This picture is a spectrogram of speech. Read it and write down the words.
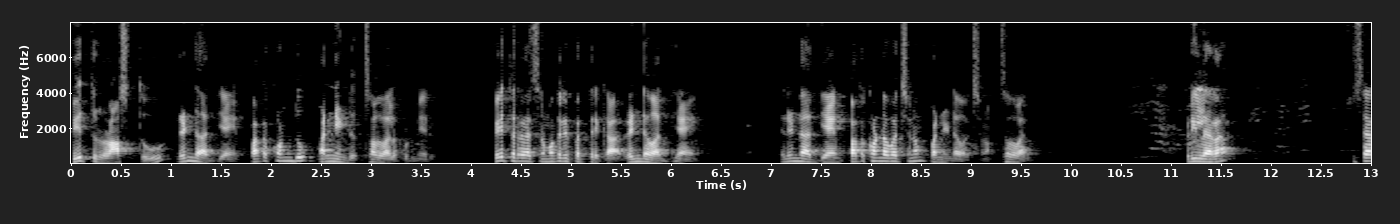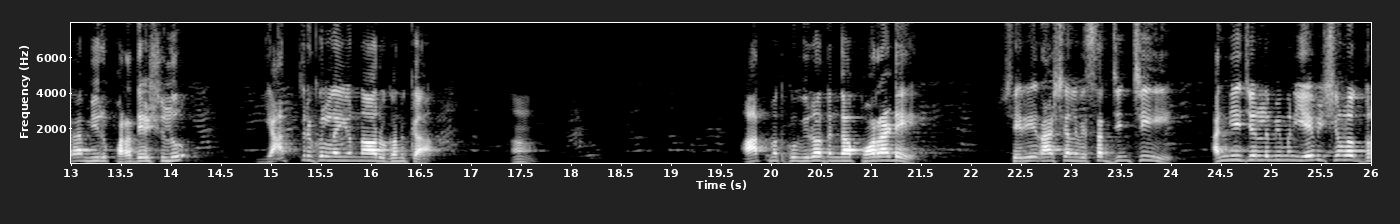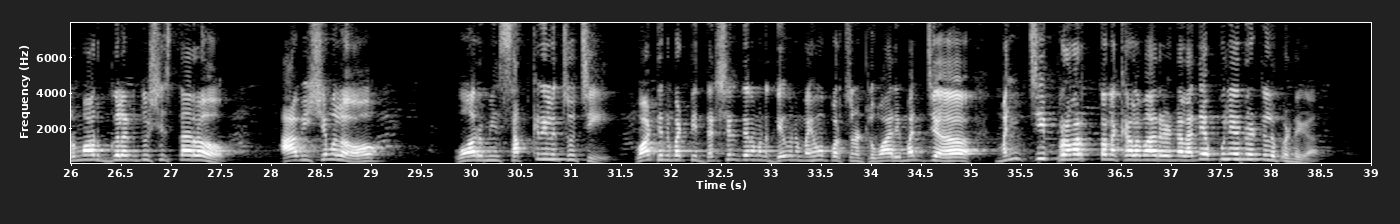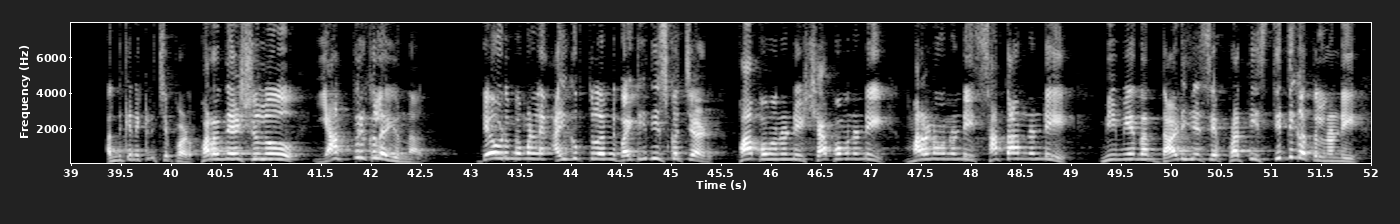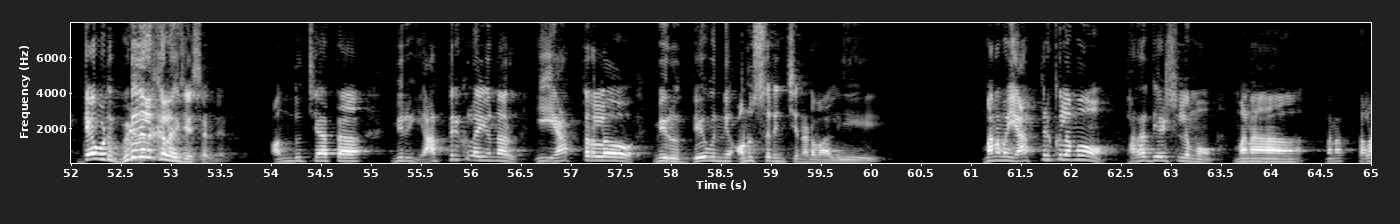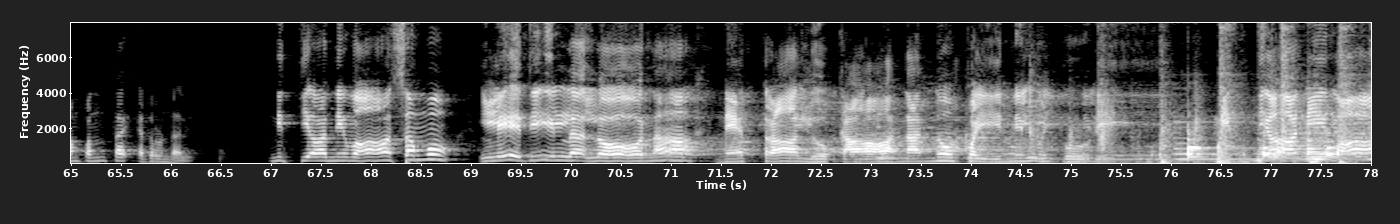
పేతురు రాస్తూ రెండో అధ్యాయం పదకొండు పన్నెండు చదవాలి ఇప్పుడు మీరు. పేతురు రాసిన మొదటి పత్రిక రెండవ అధ్యాయం. రెండో అధ్యాయం పదకొండవ వచనం పన్నెండవ వచనం. చదవాలి. ప్రియులారా చూసారా మీరు పరదేశులు యాత్రికులై ఉన్నారు గనుక ఆత్మకు విరోధంగా పోరాడే శరీరాశలను విసర్జించి అన్యజనులు మిమ్మల్ని ఏ విషయంలో దుర్మార్గులను దూషిస్తారో ఆ విషయంలో వారు మీ సత్క్రియలు చూచి వాటిని బట్టి దర్శన దినమున దేవుని మహిమపరచున్నట్లు వారి మధ్య మంచి ప్రవర్తన కలవారు ఉండాలి. అదే పులియన్ రొట్టెల పండుగ. అందుకని ఇక్కడ చెప్పాడు పరదేశులు యాత్రికులై ఉన్నారు. దేవుడు మిమ్మల్ని ఐగుప్తుల నుండి బయటికి తీసుకొచ్చాడు. పాపము నుండి శాపము నుండి మరణం నుండి సాతాన్ నుండి మీ మీద దాడి చేసే ప్రతి స్థితిగతుల నుండి దేవుడు విడుదల కలుగజేశాడు మీరు. అందుచేత మీరు యాత్రికులై ఉన్నారు. ఈ యాత్రలో మీరు దేవుణ్ణి అనుసరించి నడవాలి. మనము యాత్రికులము పరదేశులము మన మన తలంపంతా ఎదురుండాలి. నిత్య నివాసము లేదిలలోన నేత్రాలు కానను పై నిల్పుడి. నిత్య నివాస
